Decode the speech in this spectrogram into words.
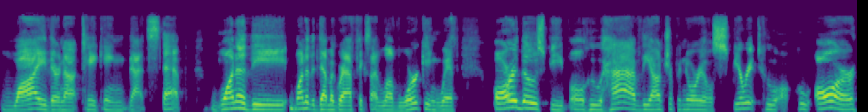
why they're not taking that step. One of the one of the demographics I love working with are those people who have the entrepreneurial spirit, who who are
